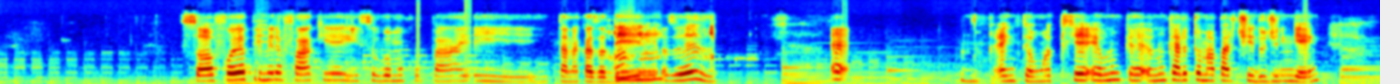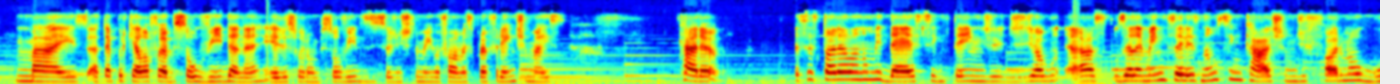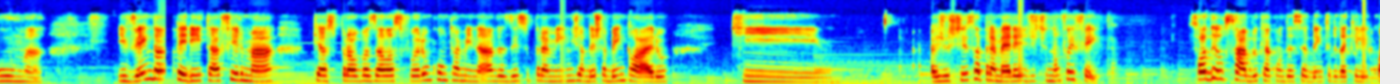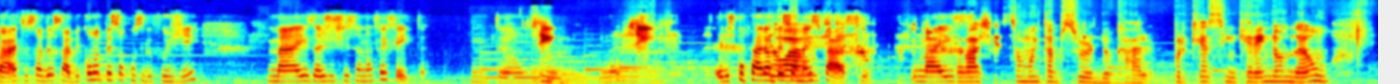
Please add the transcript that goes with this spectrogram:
Só foi a primeira faca e é isso, vamos culpar e tá na casa dele. Uhum. Às vezes. É. É, então, é porque eu não, quero, eu não quero tomar partido de ninguém, mas até porque ela foi absolvida, né? Eles foram absolvidos, isso a gente também vai falar mais pra frente, mas. Cara, essa história ela não me desce, entende? De, de algum, as, os elementos eles não se encaixam de forma alguma. E vendo a perita afirmar que as provas elas foram contaminadas, isso para mim já deixa bem claro que a justiça para Meredith não foi feita. Só Deus sabe o que aconteceu dentro daquele quarto, só Deus sabe como a pessoa conseguiu fugir, mas a justiça não foi feita. Então, Sim. Não... eles culparam a Eu pessoa acho... mais fácil. Mas... Eu acho isso muito absurdo, cara. Porque, assim, querendo ou não,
